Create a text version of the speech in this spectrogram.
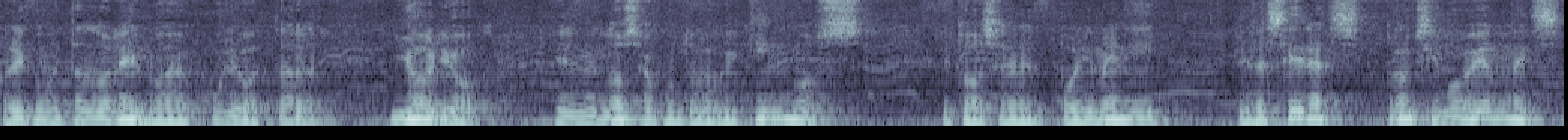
para ir comentándole. El 9 de julio va a estar Iorio en Mendoza junto a los vikingos. Esto va a ser en el Polimeni de las Heras, próximo viernes.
